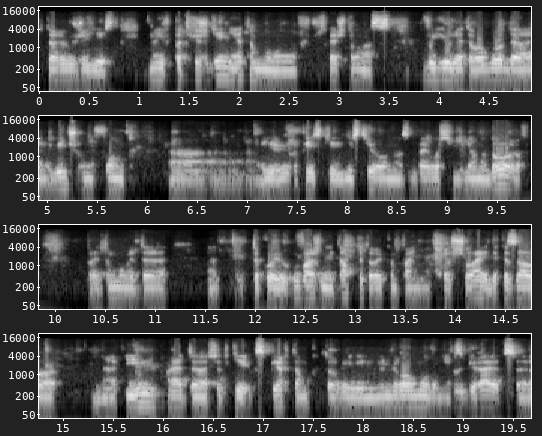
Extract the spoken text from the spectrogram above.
которые уже есть. Ну и в подтверждение этому хочу сказать, что у нас в июле этого года венчурный фонд а, европейский инвестировал у нас 2,8 миллиона долларов, поэтому это а, такой важный этап, который компания прошла и доказала им, а это все-таки экспертам, которые на мировом уровне разбираются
